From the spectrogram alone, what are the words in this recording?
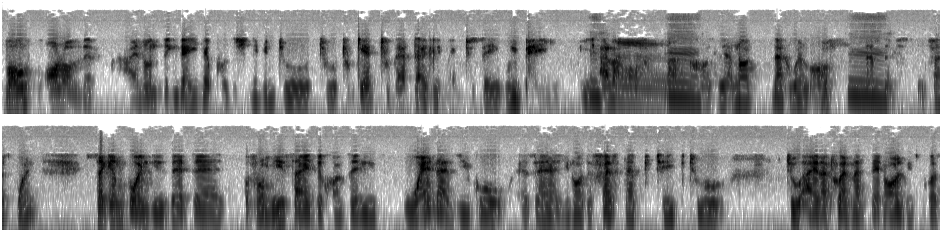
both, all of them, I don't think they're in a position even to to to get to that agreement to say we pay each other off mm-hmm. because they are not that well off. Mm. That's the first point. Second point is that uh, from his side, the concern is where does he go as a you know the first step to take to to either to understand all this because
